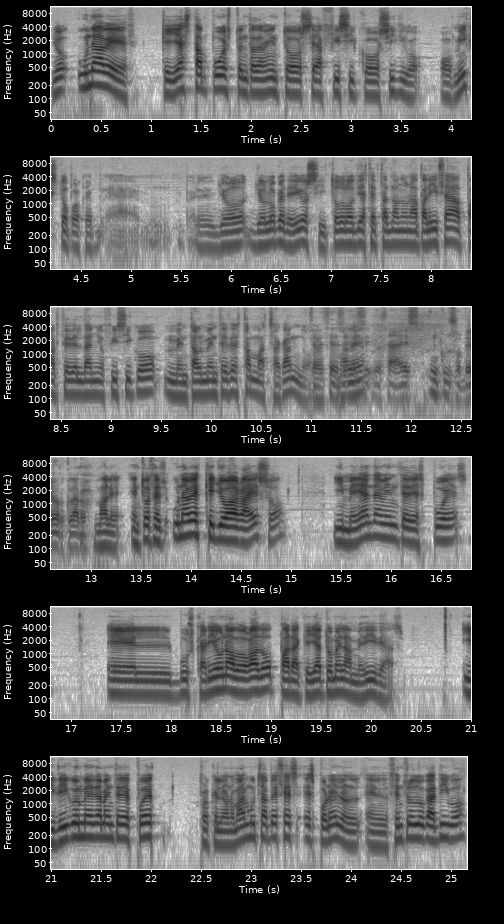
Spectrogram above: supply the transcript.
Yo, una vez que ya está puesto en tratamiento, sea físico, psíquico o mixto, porque eh, yo, yo lo que te digo, si todos los días te están dando una paliza, aparte del daño físico, mentalmente te están machacando. Que a veces ¿vale? es, o sea, es incluso peor, claro. Vale, entonces, una vez que yo haga eso, inmediatamente después, el, buscaría un abogado para que ya tome las medidas. Y digo inmediatamente después, porque lo normal muchas veces es ponerlo en el centro educativo,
